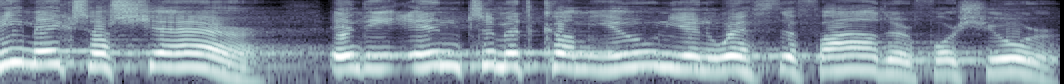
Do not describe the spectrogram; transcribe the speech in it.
He makes us share in the intimate communion with the Father for sure.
